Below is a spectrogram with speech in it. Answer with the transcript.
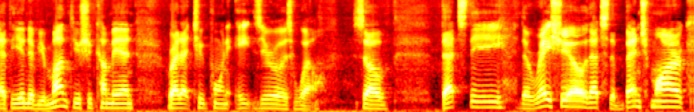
at the end of your month, you should come in right at 2.80 as well. So that's the the ratio. That's the benchmark.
